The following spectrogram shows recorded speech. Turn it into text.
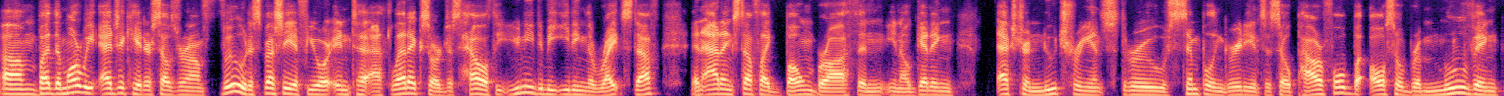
Um, but the more we educate ourselves around food, especially if you're into athletics or just health, you need to be eating the right stuff and adding stuff like bone broth and, you know, getting extra nutrients through simple ingredients is so powerful, but also removing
